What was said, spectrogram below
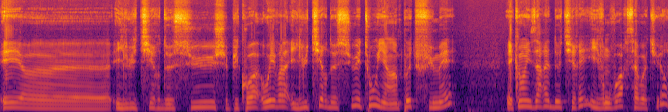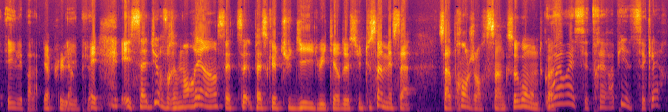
Et euh, il lui tire dessus, je sais plus quoi. Oui, voilà, il lui tire dessus et tout. Il y a un peu de fumée. Et quand ils arrêtent de tirer, ils vont voir sa voiture et il est pas là. Il y a plus là. Il est plus là. Et, et ça dure vraiment rien, hein, cette, parce que tu dis il lui tire dessus, tout ça, mais ça, ça prend genre 5 secondes quoi. Ouais, ouais, c'est très rapide, c'est clair.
